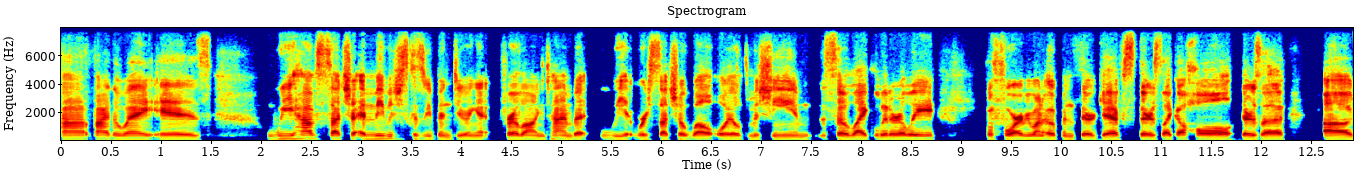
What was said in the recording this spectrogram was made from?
uh, by the way, is we have such a and maybe just because we've been doing it for a long time, but we we're such a well-oiled machine. So like literally, before everyone opens their gifts, there's like a whole there's a uh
